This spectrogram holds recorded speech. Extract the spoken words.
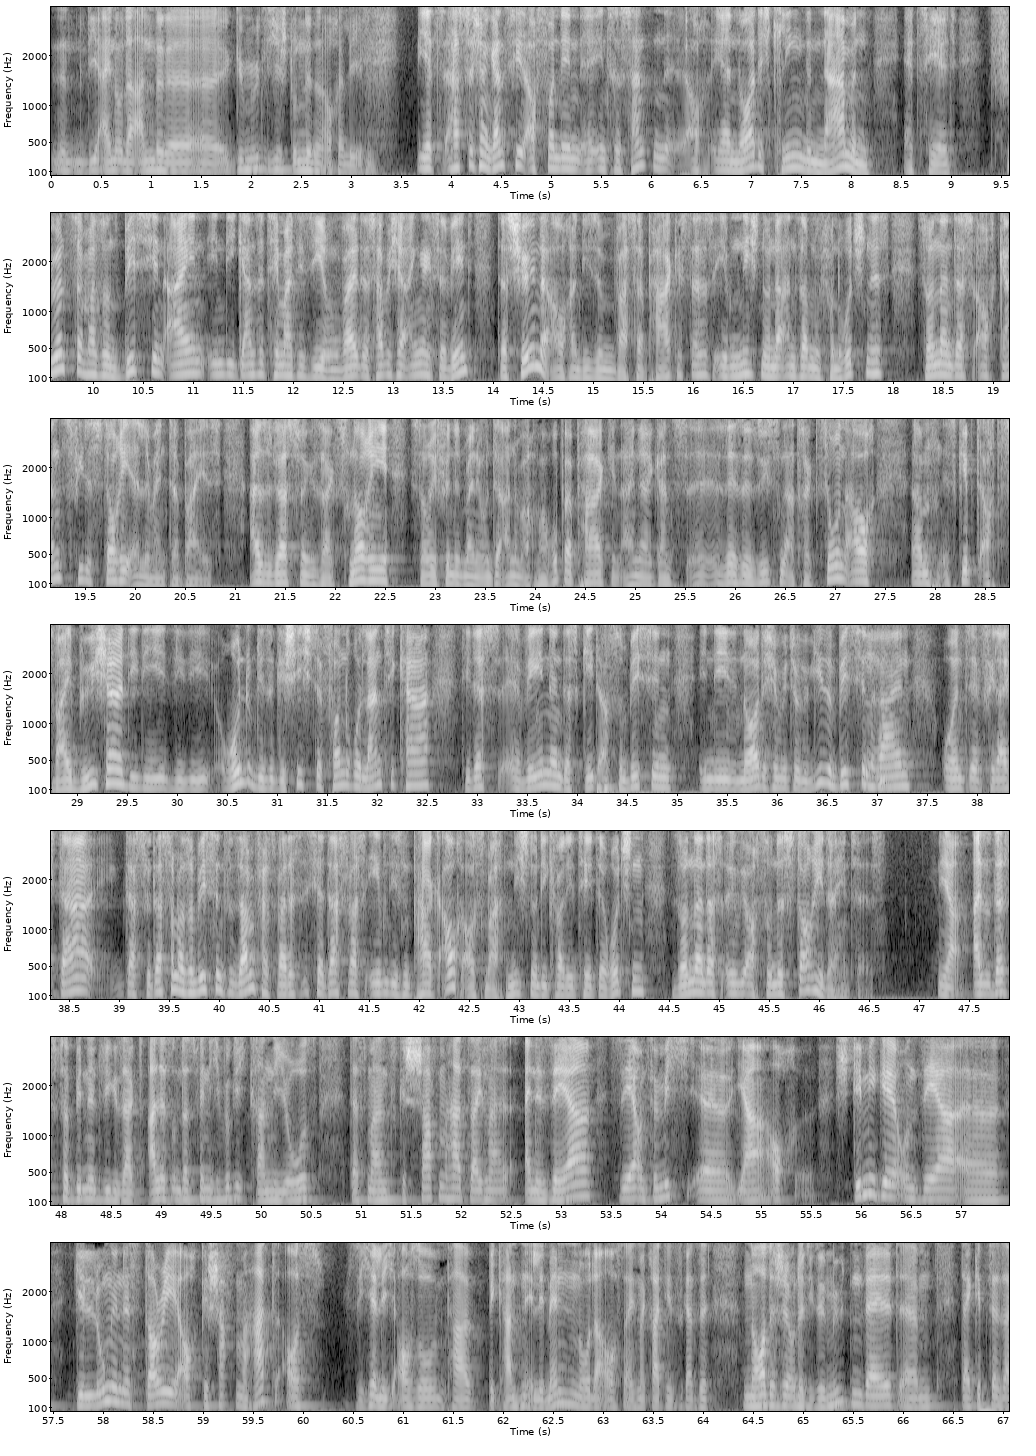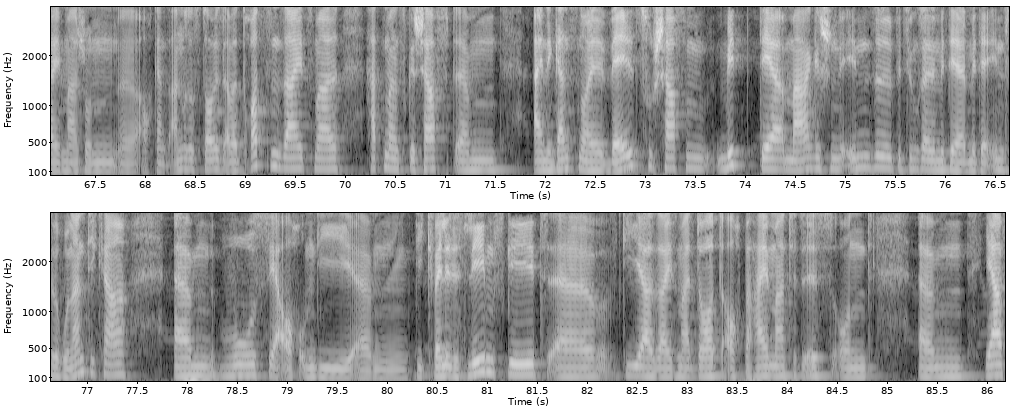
die eine oder andere äh, gemütliche Stunde dann auch erleben. Jetzt hast du schon ganz viel auch von den äh, interessanten, auch eher nordisch klingenden Namen erzählt führ uns doch mal so ein bisschen ein in die ganze Thematisierung, weil das habe ich ja eingangs erwähnt. Das Schöne auch an diesem Wasserpark ist, dass es eben nicht nur eine Ansammlung von Rutschen ist, sondern dass auch ganz viel Story-Element dabei ist. Also du hast schon gesagt, Snorri. Snorri findet man ja unter anderem auch im Europapark in einer ganz äh, sehr, sehr süßen Attraktion auch. Ähm, es gibt auch zwei Bücher, die, die, die, die rund um diese Geschichte von Rolantica, die das erwähnen. Das geht auch so ein bisschen in die nordische Mythologie so ein bisschen mhm. rein. Und äh, vielleicht da, dass du das nochmal so ein bisschen zusammenfasst, weil das ist ja das, was eben diesen Park auch ausmacht. Nicht nur die Qualität der Rutschen, sondern dass irgendwie auch so eine Story dahinter ist. Ja, also das verbindet, wie gesagt, alles und das finde ich wirklich grandios, dass man es geschaffen hat, sag ich mal, eine sehr, sehr und für mich äh, ja auch stimmige und sehr äh, gelungene Story auch geschaffen hat aus sicherlich auch so ein paar bekannten Elementen oder auch, sag ich mal, gerade dieses ganze nordische oder diese Mythenwelt, ähm, da gibt's ja, sag ich mal, schon äh, auch ganz andere Stories, aber trotzdem, sag ich jetzt mal, hat man es geschafft, ähm, eine ganz neue Welt zu schaffen mit der magischen Insel, beziehungsweise mit der, mit der Insel Rolantica, ähm, wo es ja auch um die, ähm, die Quelle des Lebens geht, äh, die ja, sag ich mal, dort auch beheimatet ist. Und ähm, ja,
